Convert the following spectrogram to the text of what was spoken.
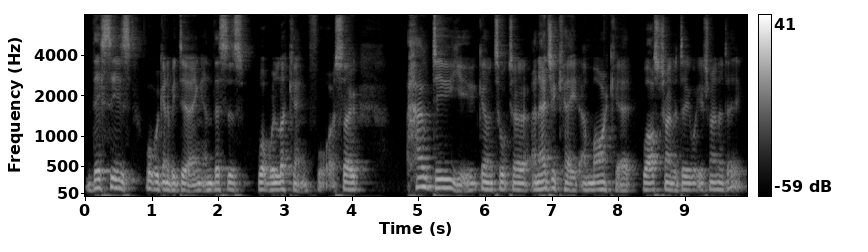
this is what we're going to be doing and this is what we're looking for. So how do you go and talk to and educate a market whilst trying to do what you're trying to do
